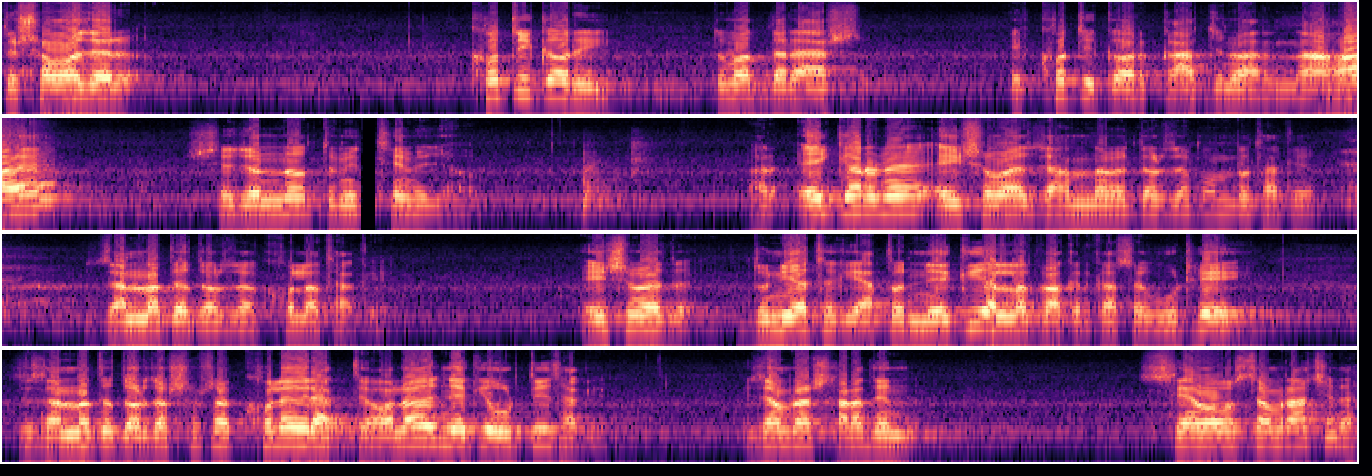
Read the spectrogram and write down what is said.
তুমি সমাজের ক্ষতিকরই তোমার দ্বারা আস এই ক্ষতিকর কাজ যেন আর না হয়, সেজন্য তুমি থেমে যাও। আর এই কারণে এই সময় জাহান্নামের দরজা বন্ধ থাকে, জান্নাতের দরজা খোলা থাকে। এই সময় দুনিয়া থেকে এত নেকি আল্লাহ পাকের কাছে উঠে যে জান্নাতের দরজা সবসময় খোলাই রাখতে অলয় নেকি উঠতেই থাকে। এই যে আমরা সারাদিন শ্যাম অবস্থা আমরা আছি না?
